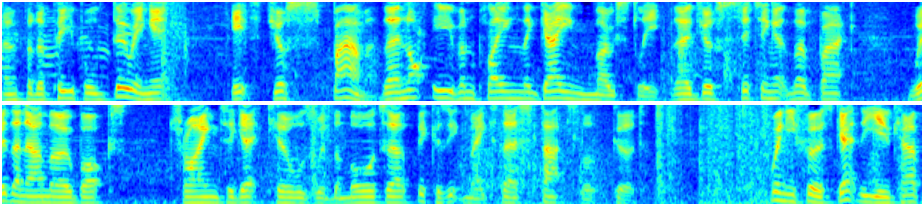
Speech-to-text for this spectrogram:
and for the people doing it, it's just spam. They're not even playing the game mostly. They're just sitting at the back with an ammo box trying to get kills with the mortar because it makes their stats look good. When you first get the UCAV,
